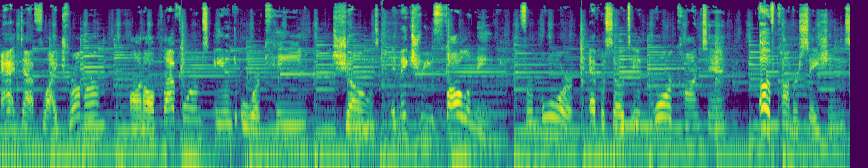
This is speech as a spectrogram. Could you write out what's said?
at DatFlyDrummer on all platforms and or Kane Jones. And make sure you follow me for more episodes and more content of conversations.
